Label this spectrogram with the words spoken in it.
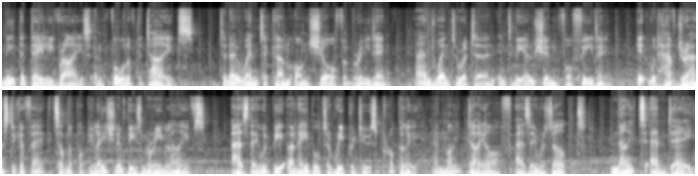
need the daily rise and fall of the tides to know when to come on shore for breeding and when to return into the ocean for feeding. It would have drastic effects on the population of these marine lives, as they would be unable to reproduce properly and might die off as a result. Night and day.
